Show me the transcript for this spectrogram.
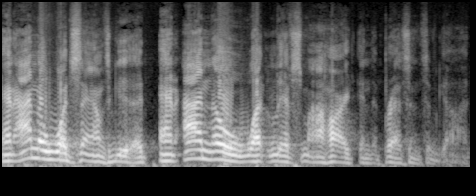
And I know what sounds good, and I know what lifts my heart in the presence of God.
